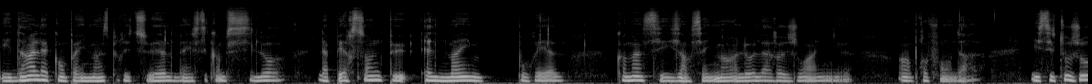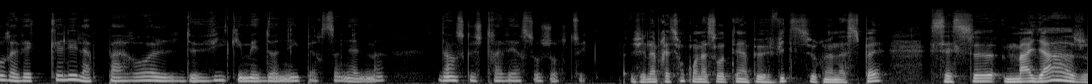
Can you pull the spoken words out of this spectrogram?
Et dans l'accompagnement spirituel, ben, c'est comme si là, la personne peut elle-même, pour elle, comment ces enseignements-là la rejoignent en profondeur. Et c'est toujours avec quelle est la parole de vie qui m'est donnée personnellement dans ce que je traverse aujourd'hui. J'ai l'impression qu'on a sauté un peu vite sur un aspect, c'est ce maillage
